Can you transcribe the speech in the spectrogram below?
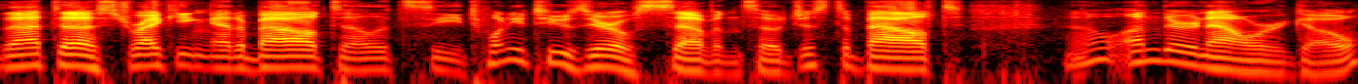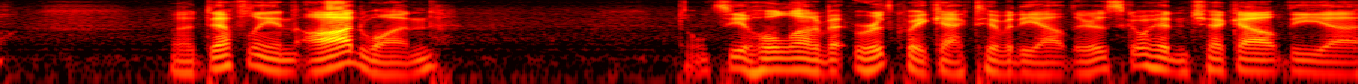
That uh, striking at about, uh, let's see, 2207. So just about, oh, under an hour ago. But definitely an odd one. Don't see a whole lot of earthquake activity out there. Let's go ahead and check out the uh,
